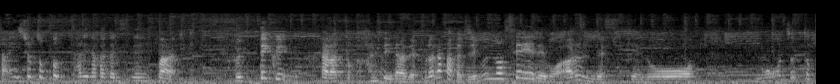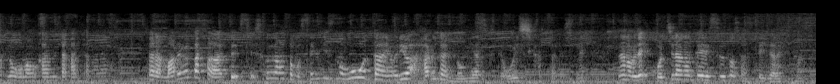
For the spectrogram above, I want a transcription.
最初ちょっと足りなかったですね。まあ振ってくからと書かれていたので振らなかった自分のせいでもあるんですけどもうちょっと黒ごまを感じたかったかな。ただまろやかさがあって少なくとも先日のウォーターよりははるかに飲みやすくて美味しかったですね。なのでこちらの点数とさせていただきます。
